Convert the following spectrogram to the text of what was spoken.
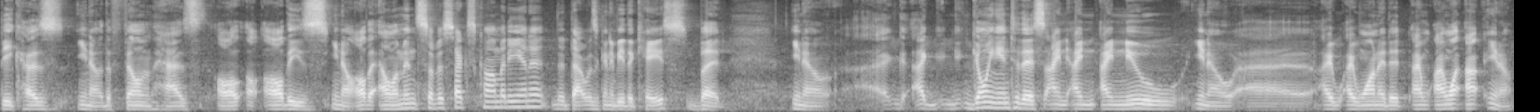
because you know the film has all all these you know all the elements of a sex comedy in it that that was going to be the case. But you know, I, I, going into this, I, I, I knew you know uh, I, I wanted it. I, I want I, you know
